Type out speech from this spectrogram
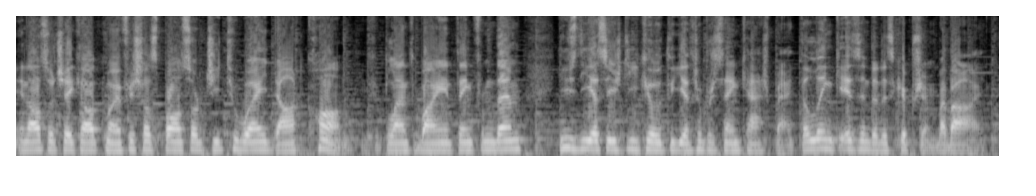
and also check out my official sponsor g2a.com. If you plan to buy anything from them, use the SHD code to get 3% cashback. The link is in the description. Bye bye.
